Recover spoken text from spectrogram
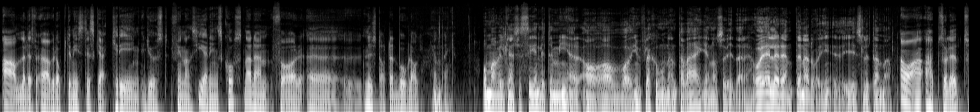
alldeles för överoptimistiska kring just finansieringskostnaden för eh, nystartade bolag. helt mm. enkelt. Och man vill kanske se lite mer av, av vad inflationen tar vägen och så vidare. Och, eller räntorna då i, i slutändan. Ja absolut.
